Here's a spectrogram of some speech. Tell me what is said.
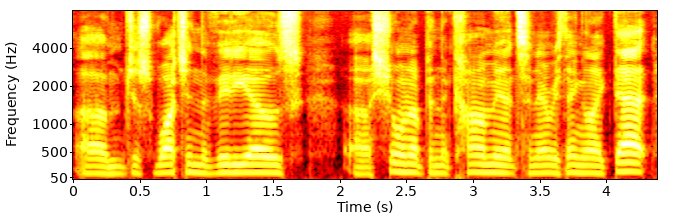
um, just watching the videos, uh, showing up in the comments, and everything like that.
